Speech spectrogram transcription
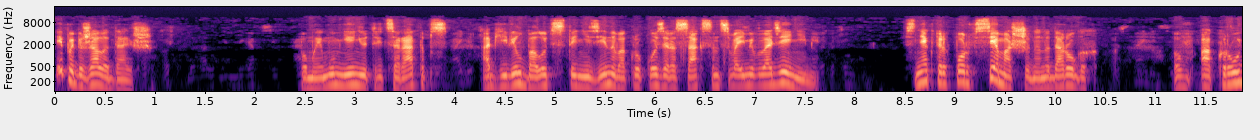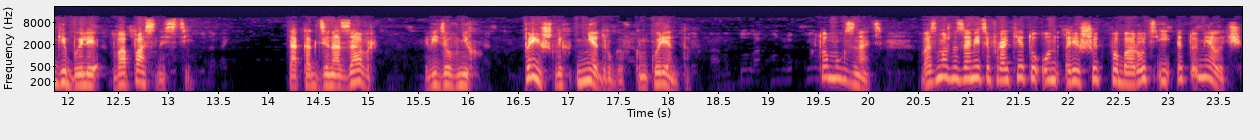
и побежало дальше. По моему мнению, Трицератопс объявил болотистые низины вокруг озера Саксон своими владениями. С некоторых пор все машины на дорогах в округе были в опасности, так как динозавр видел в них пришлых недругов, конкурентов. Кто мог знать, Возможно, заметив ракету, он решит побороть и эту мелочь.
